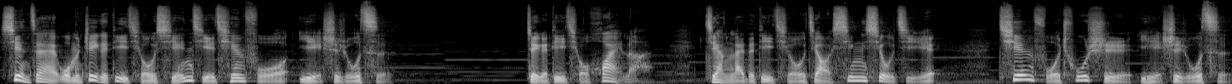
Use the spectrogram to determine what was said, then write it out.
现在我们这个地球贤劫千佛也是如此。这个地球坏了，将来的地球叫星宿劫，千佛出世也是如此。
